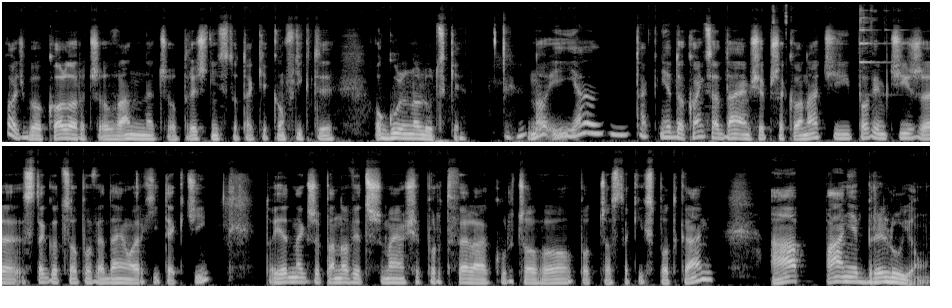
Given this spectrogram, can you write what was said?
choćby o kolor, czy o wannę, czy o prysznic, to takie konflikty ogólnoludzkie. No i ja tak nie do końca dałem się przekonać i powiem ci, że z tego, co opowiadają architekci, to jednak, że panowie trzymają się portfela kurczowo podczas takich spotkań, a panie brylują.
